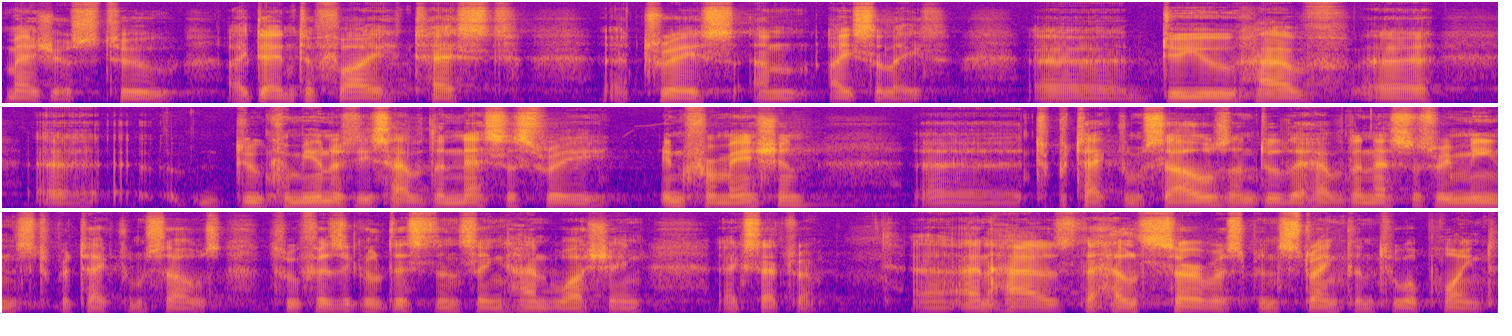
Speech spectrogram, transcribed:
measures to identify, test, uh, trace and isolate? Uh, do you have, uh, do communities have the necessary information uh, to protect themselves and do they have the necessary means to protect themselves through physical distancing, hand washing, etc. Uh, and has the health service been strengthened to a point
